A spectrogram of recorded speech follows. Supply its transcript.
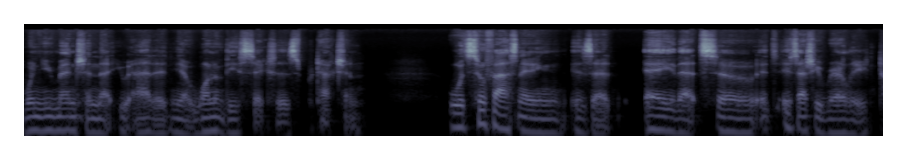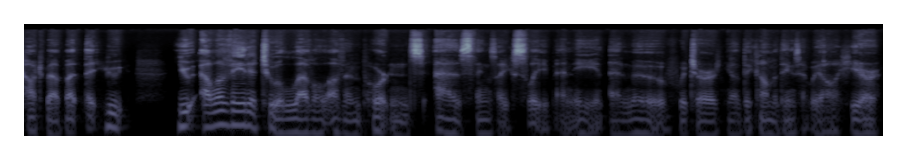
when you mentioned that you added, you know, one of these six is protection. What's so fascinating is that a that so it's it's actually rarely talked about, but that you you elevate it to a level of importance as things like sleep and eat and move, which are, you know, the common things that we all hear.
